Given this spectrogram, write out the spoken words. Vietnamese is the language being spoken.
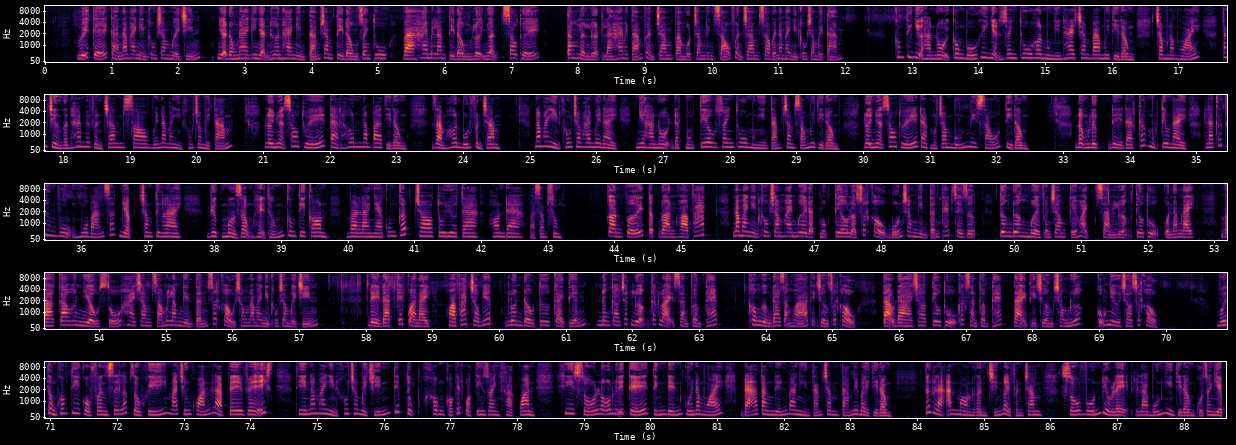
Lũy kế cả năm 2019, nhựa Đồng Nai ghi nhận hơn 2.800 tỷ đồng doanh thu và 25 tỷ đồng lợi nhuận sau thuế, tăng lần lượt là 28% và 106% so với năm 2018. Công ty nhựa Hà Nội công bố ghi nhận doanh thu hơn 1.230 tỷ đồng trong năm ngoái, tăng trưởng gần 20% so với năm 2018. Lợi nhuận sau thuế đạt hơn 53 tỷ đồng, giảm hơn 4%. Năm 2020 này, như Hà Nội đặt mục tiêu doanh thu 1.860 tỷ đồng, lợi nhuận sau thuế đạt 146 tỷ đồng. Động lực để đạt các mục tiêu này là các thương vụ mua bán sát nhập trong tương lai, việc mở rộng hệ thống công ty con và là nhà cung cấp cho Toyota, Honda và Samsung. Còn với tập đoàn Hòa Phát, năm 2020 đặt mục tiêu là xuất khẩu 400.000 tấn thép xây dựng, tương đương 10% kế hoạch sản lượng tiêu thụ của năm nay và cao hơn nhiều số 265.000 tấn xuất khẩu trong năm 2019. Để đạt kết quả này, Hòa Phát cho biết luôn đầu tư cải tiến, nâng cao chất lượng các loại sản phẩm thép, không ngừng đa dạng hóa thị trường xuất khẩu, tạo đà cho tiêu thụ các sản phẩm thép tại thị trường trong nước cũng như cho xuất khẩu. Với Tổng công ty cổ phần xây lắp dầu khí, mã chứng khoán là PVX, thì năm 2019 tiếp tục không có kết quả kinh doanh khả quan khi số lỗ lũy kế tính đến cuối năm ngoái đã tăng đến 3.887 tỷ đồng, tức là ăn mòn gần 97% số vốn điều lệ là 4.000 tỷ đồng của doanh nghiệp.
